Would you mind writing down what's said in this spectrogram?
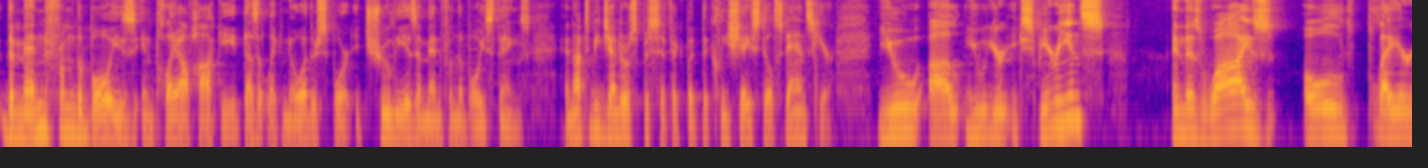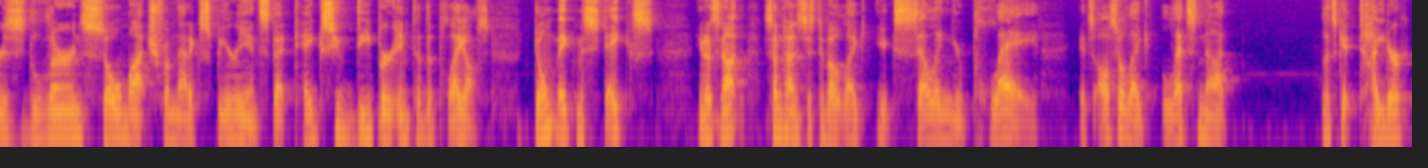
the men from the boys in playoff hockey. It does it like no other sport. It truly is a men from the boys things. And not to be gender specific, but the cliche still stands here. You, uh, you, your experience and those wise old players learn so much from that experience that takes you deeper into the playoffs. Don't make mistakes. You know, it's not sometimes just about like excelling your play. It's also like let's not let's get tighter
